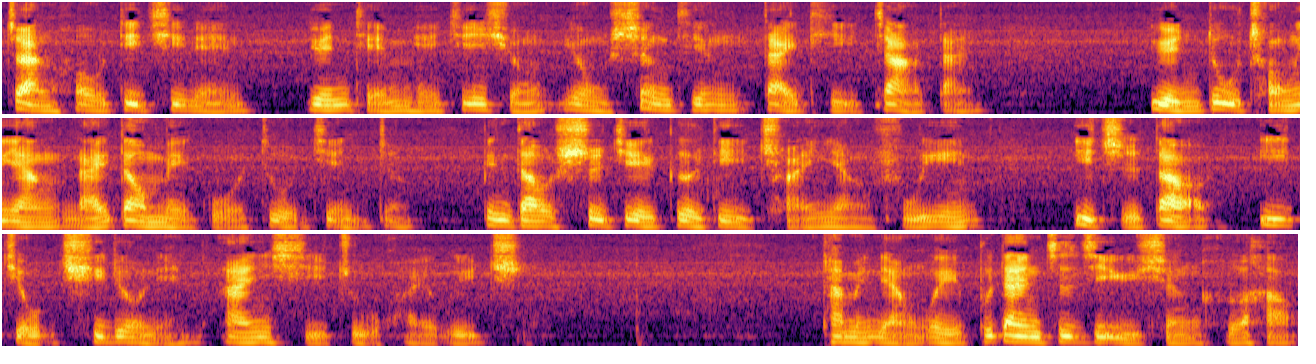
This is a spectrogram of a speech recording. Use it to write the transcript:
战后第七年，渊田美金雄用圣经代替炸弹，远渡重洋来到美国做见证，并到世界各地传扬福音，一直到一九七六年安息主怀为止。他们两位不但自己与神和好，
